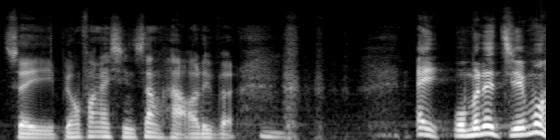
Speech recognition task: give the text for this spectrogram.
所以不用放在心上哈，Oliver。嗯 哎、我们的节目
